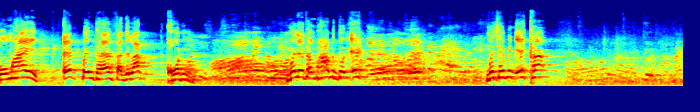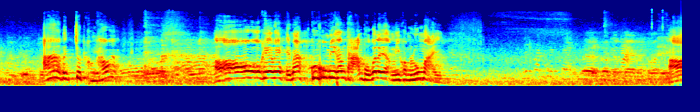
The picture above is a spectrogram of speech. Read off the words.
ผมให้ x เป็นแทนสัญลักษณ์คน ไม่ใช่ทำภาพเป็นตัว x ไม่ใช่เป็น x ครับอ่าเป็นจุดของเขาอะอ๋ออ๋ออ๋อโอเคโอเคเห็นไหมคุณครูมีคำถามผมก็เลยมีความรู้ใหม่ อ๋อ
